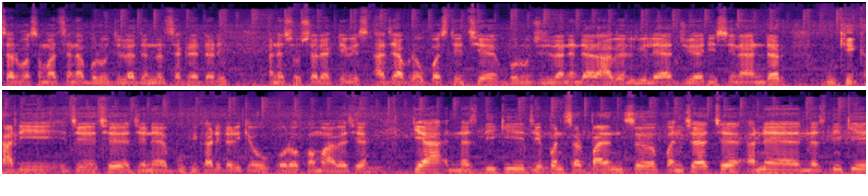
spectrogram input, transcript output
સર્વ સમાજ સેના ભરૂચ જિલ્લા જનરલ સેક્રેટરી અને સોશિયલ એક્ટિવિસ્ટ. આજે આપણે ઉપસ્થિત છીએ ભરૂચ જિલ્લાની અંદર આવેલ વિલાયત જીઆઈડીસીના અંદર. ભૂખી ખાડી જે છે જેને ભૂખી ખાડી તરીકે ઓળખવામાં આવે છે. ત્યાં નજદીકી જે પણ સરપંચ પંચાયત છે અને નજદીકી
